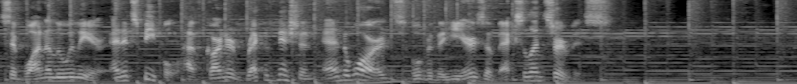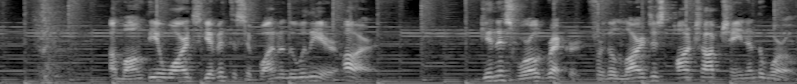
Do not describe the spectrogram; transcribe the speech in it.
Cebuana Lhuillier and its people have garnered recognition and awards over the years of excellent service. Among the awards given to Cebuana Lhuillier are Guinness World Record for the largest pawn shop chain in the world,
